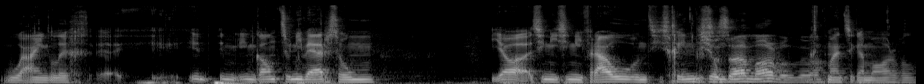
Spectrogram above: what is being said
Wo eigentlich äh, in, im, im ganzen Universum ja, seine, seine Frau und sein Kind Ist ist das auch Marvel? Oder? ich meine sogar Marvel.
